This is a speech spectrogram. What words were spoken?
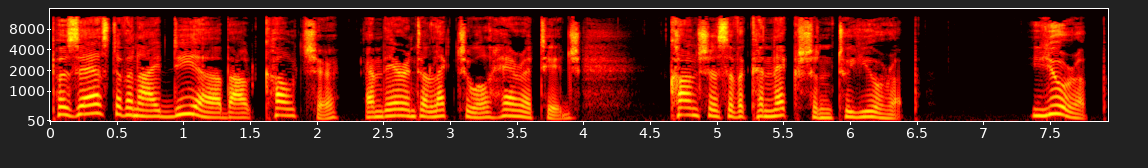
possessed of an idea about culture and their intellectual heritage, conscious of a connection to Europe. Europe,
